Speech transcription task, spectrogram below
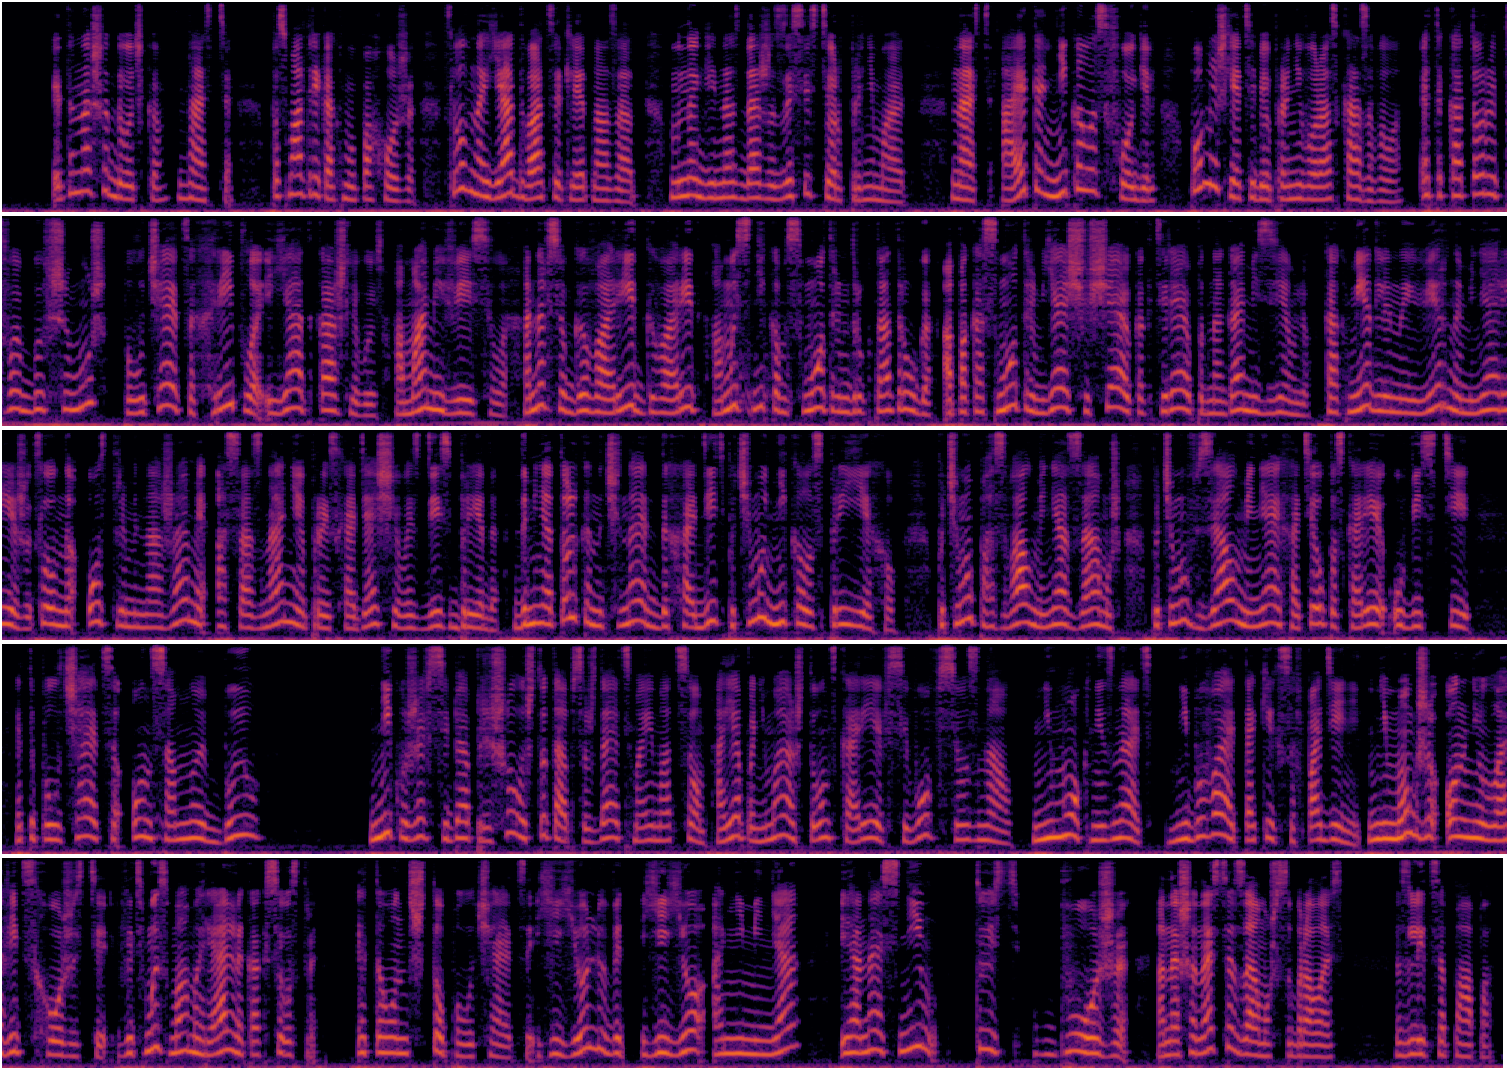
Это наша дочка, Настя. Посмотри, как мы похожи. Словно я 20 лет назад. Многие нас даже за сестер принимают. Настя, а это Николас Фогель. Помнишь, я тебе про него рассказывала? Это который твой бывший муж? Получается хрипло, и я откашливаюсь. А маме весело. Она все говорит, говорит, а мы с Ником смотрим друг на друга. А пока смотрим, я ощущаю, как теряю под ногами землю. Как медленно и верно меня режет, словно острыми ножами осознание происходящего здесь бреда. До меня только начинает доходить, почему Николас приехал. Почему позвал меня замуж? Почему взял меня и хотел поскорее увести? Это получается, он со мной был? Ник уже в себя пришел и что-то обсуждает с моим отцом, а я понимаю, что он, скорее всего, все знал. Не мог не знать, не бывает таких совпадений. Не мог же он не уловить схожести, ведь мы с мамой реально как сестры. Это он что получается? Ее любит, ее, а не меня? И она с ним? То есть, боже! А наша Настя замуж собралась. Злится папа.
